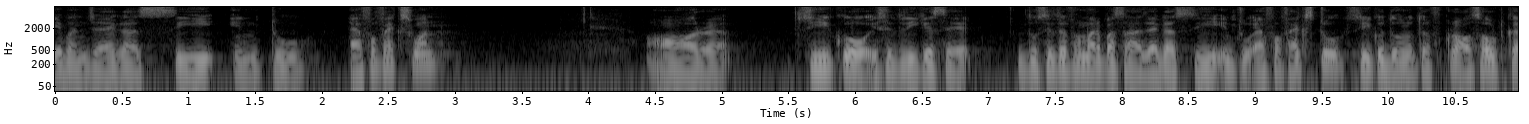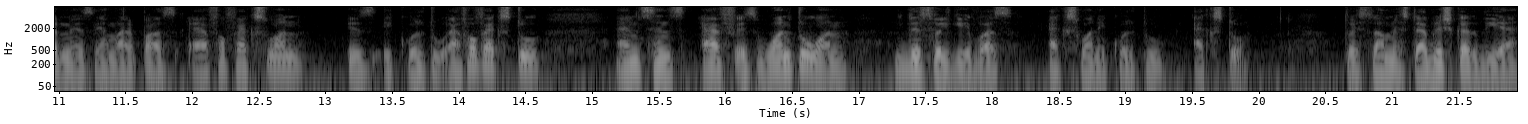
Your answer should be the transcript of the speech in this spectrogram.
یہ بن جائے گا C into F of X one اور سی کو اسی طریقے سے دوسری طرف ہمارے پاس آ جائے گا c into f of x two c کو دونوں طرف کراس آؤٹ کرنے سے ہمارے پاس f of x one is equal to f of x two and since f is one to one this will give us x one equal to x two تو اس طرح ہم نے اسٹیبلش کر دیا ہے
